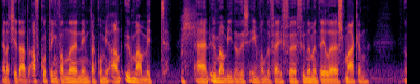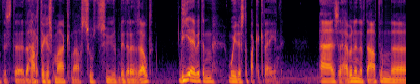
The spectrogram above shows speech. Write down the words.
En als je daar de afkorting van uh, neemt, dan kom je aan umamid. En umami, dat is een van de vijf uh, fundamentele smaken. Dat is de, de hartige smaak, naast zoet, zuur, bitter en zout. Die eiwitten moet je dus te pakken krijgen. En ze hebben inderdaad een uh,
